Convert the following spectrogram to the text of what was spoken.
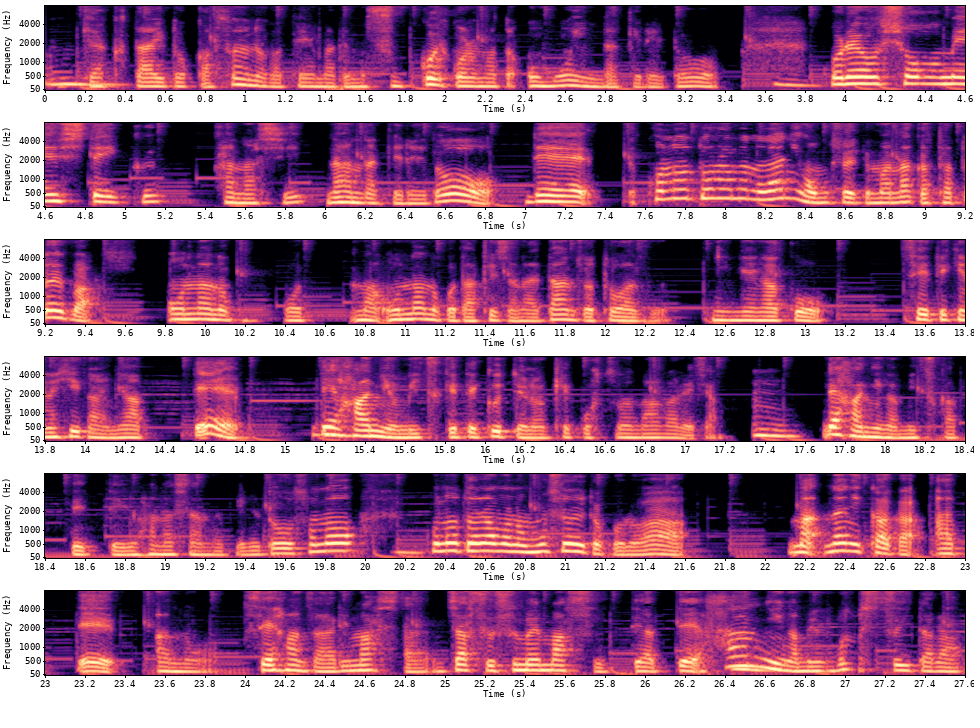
うん。虐待とかそういうのがテーマでもすっごいこれまた重いんだけれど、うん。これを証明していく話なんだけれど、で、このドラマの何が面白いって、まあなんか例えば女の子を、まあ女の子だけじゃない、男女問わず人間がこう、性的な被害に遭って、で、犯人を見つけていくっていうのは結構普通の流れじゃん。うん。で、犯人が見つかってっていう話なんだけれど、そのうん、このドラマの面白いところは、まあ何かがあって、あの、性犯罪ありました。じゃあ進めますってやって、犯人が目星ついたら、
